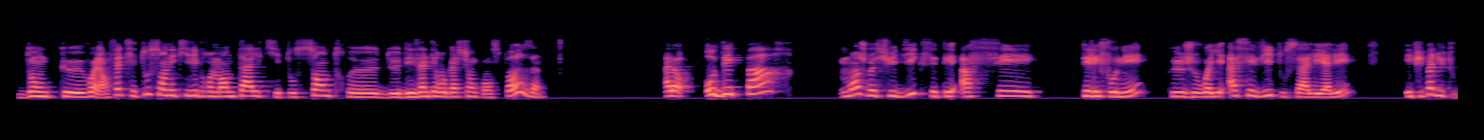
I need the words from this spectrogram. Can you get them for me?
Donc euh, voilà, en fait, c'est tout son équilibre mental qui est au centre euh, de- des interrogations qu'on se pose. Alors, au départ, moi, je me suis dit que c'était assez téléphoné, que je voyais assez vite où ça allait aller, et puis pas du tout.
